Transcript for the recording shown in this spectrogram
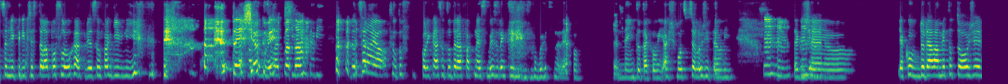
jsem některý přestala poslouchat, protože jsou fakt divný. to je šok, potom. Který, docela jo, jsou to, kolikrát jsou to teda fakt nesmysly, který vůbec ne, jako, není to takový až moc přeložitelný. Mm-hmm, Takže mm-hmm. jako dodává mi to to, že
